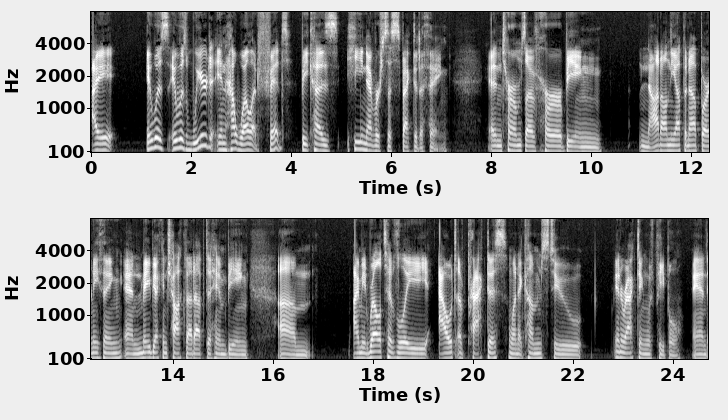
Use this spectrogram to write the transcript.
i it was it was weird in how well it fit because he never suspected a thing in terms of her being not on the up and up or anything, and maybe I can chalk that up to him being, um, I mean, relatively out of practice when it comes to interacting with people, and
